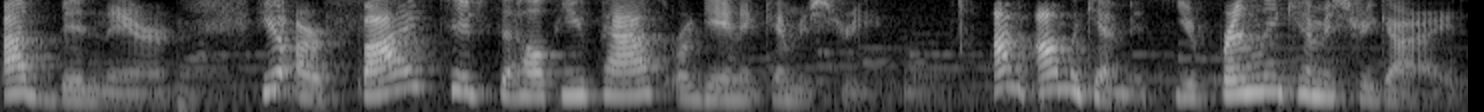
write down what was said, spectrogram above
I've been there. Here are five tips to help you pass organic chemistry. I'm, I'm a chemist, your friendly chemistry guide,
